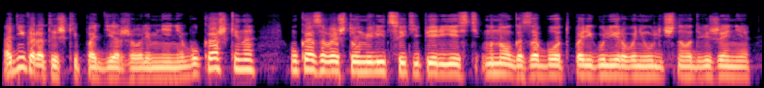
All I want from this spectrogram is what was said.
Одни коротышки поддерживали мнение Букашкина, указывая, что у милиции теперь есть много забот по регулированию уличного движения –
